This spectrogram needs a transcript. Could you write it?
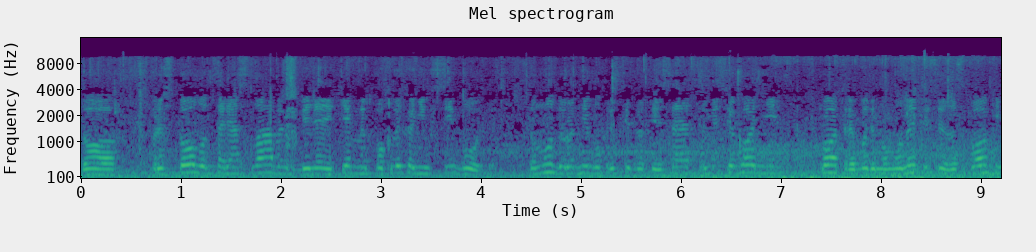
до престолу царя слави, біля яким ми покликані всі бути. Тому, дорогі Христі, брати і сестри, ми сьогодні вкотре будемо молитися за спокій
